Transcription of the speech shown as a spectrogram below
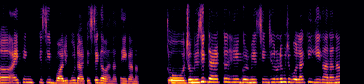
आई थिंक किसी बॉलीवुड आर्टिस्ट से गवाना था ये गाना। तो जो म्यूज़िक डायरेक्टर हैं गुरमीत सिंह जी उन्होंने मुझे बोला कि ये गाना ना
